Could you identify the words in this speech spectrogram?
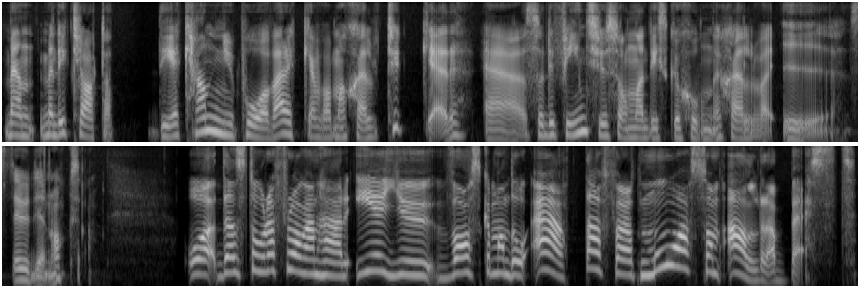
Men, men det är klart att det kan ju påverka vad man själv tycker. Eh, så det finns ju sådana diskussioner själva i studien också. Och Den stora frågan här är ju vad ska man då äta för att må som allra bäst?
